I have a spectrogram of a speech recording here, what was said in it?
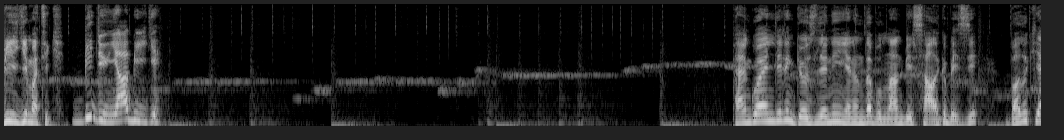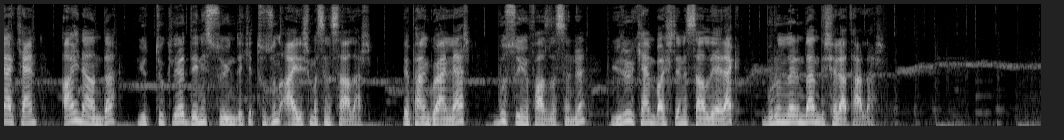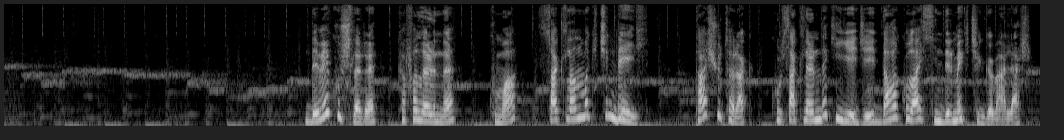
Bilgimatik. Bir dünya bilgi. Penguenlerin gözlerinin yanında bulunan bir salgı bezi balık yerken aynı anda yuttukları deniz suyundaki tuzun ayrışmasını sağlar. Ve penguenler bu suyun fazlasını yürürken başlarını sallayarak burunlarından dışarı atarlar. Deve kuşları kafalarını kuma saklanmak için değil, taş yutarak kursaklarındaki yiyeceği daha kolay sindirmek için gömerler.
